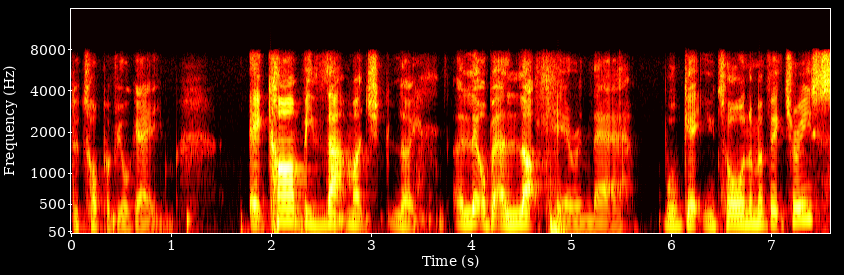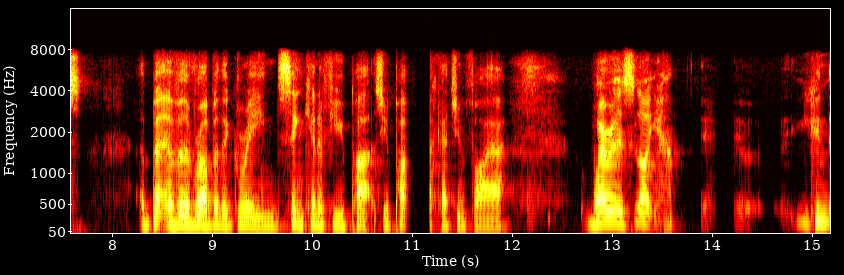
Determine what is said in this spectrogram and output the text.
the top of your game, it can't be that much. Like a little bit of luck here and there will get you tournament victories. A bit of a rub of the green, sinking a few putts, your putt catching fire. Whereas, like, you can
